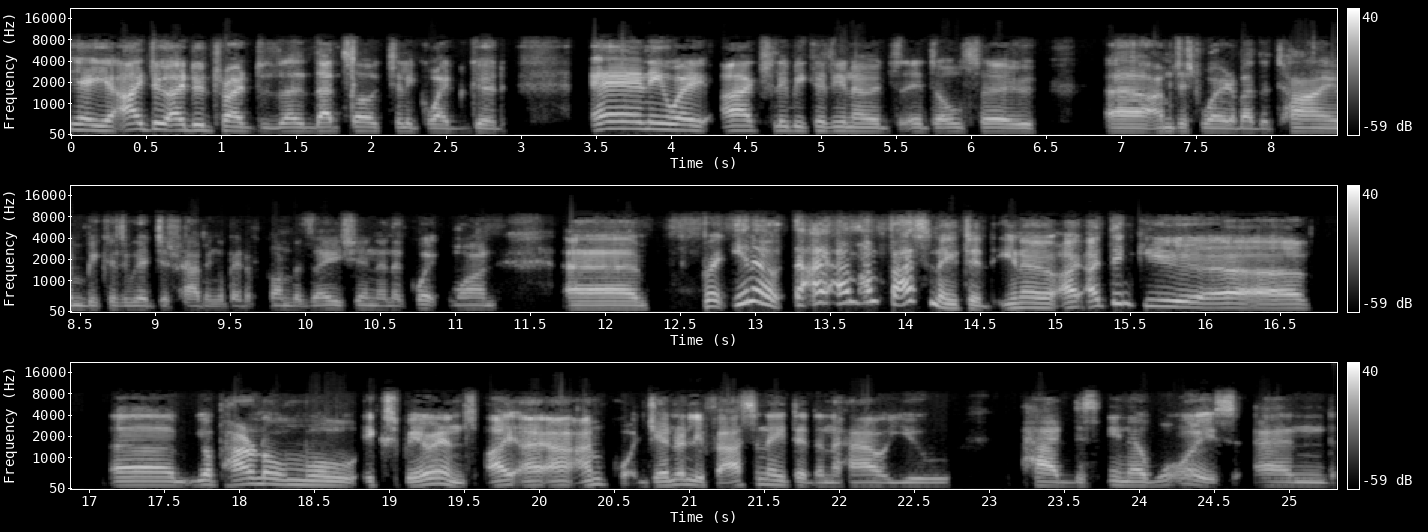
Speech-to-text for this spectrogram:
Yeah, yeah, I do. I do try to. That's actually quite good. Anyway, actually, because you know, it's it's also. Uh, I'm just worried about the time because we're just having a bit of conversation and a quick one. Um, but you know, I, I'm I'm fascinated. You know, I I think you. Uh, uh, your paranormal experience, I, I I'm quite generally fascinated in how you had this inner voice, and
